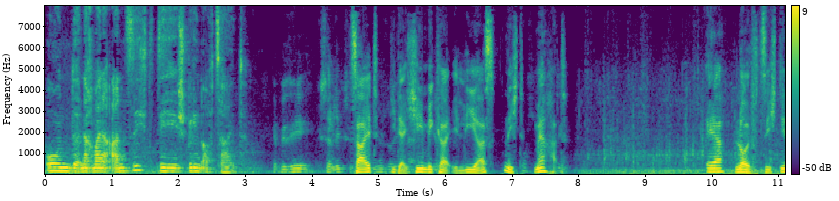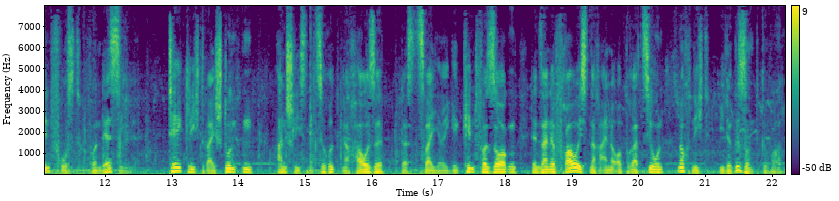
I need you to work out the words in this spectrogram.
Und äh, nach meiner Ansicht, die spielen auf Zeit. Zeit, die der Chemiker Elias nicht mehr hat. Er läuft sich den Frust von der Seele. Täglich drei Stunden, anschließend zurück nach Hause, das zweijährige Kind versorgen, denn seine Frau ist nach einer Operation noch nicht wieder gesund geworden.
